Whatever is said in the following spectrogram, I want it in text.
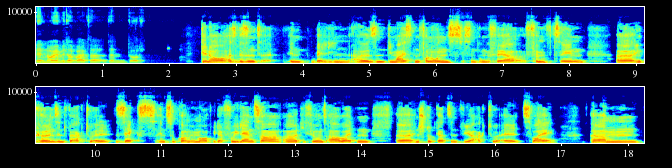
der neue Mitarbeiter denn dort? Genau, also wir sind äh, in Berlin, äh, sind die meisten von uns, es sind ungefähr 15. Äh, in Köln sind wir aktuell sechs. Hinzu kommen immer auch wieder Freelancer, äh, die für uns arbeiten. In Stuttgart sind wir aktuell zwei. Ähm,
